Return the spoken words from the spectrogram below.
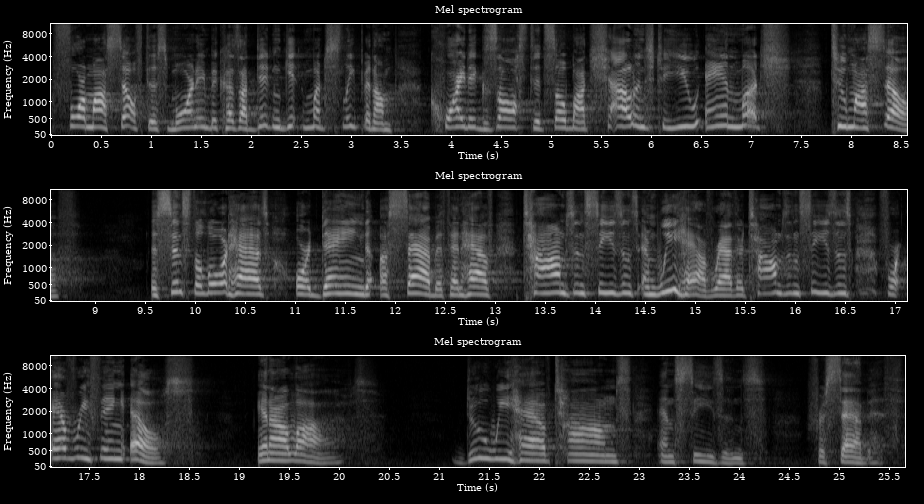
for myself this morning, because I didn't get much sleep and I'm quite exhausted, so my challenge to you and much to myself since the Lord has ordained a Sabbath and have times and seasons, and we have rather times and seasons for everything else in our lives, do we have times and seasons for Sabbath?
